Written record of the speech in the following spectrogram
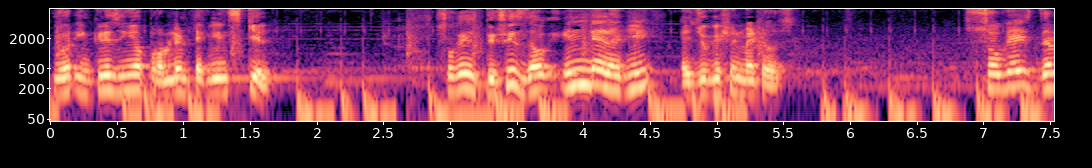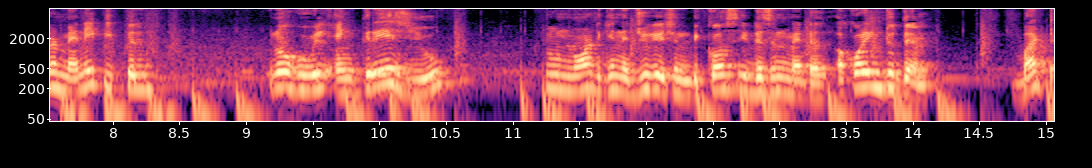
you are increasing your problem tackling skill. So guys this is how indirectly education matters. So guys there are many people you know who will encourage you to not gain education because it doesn't matter according to them. But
